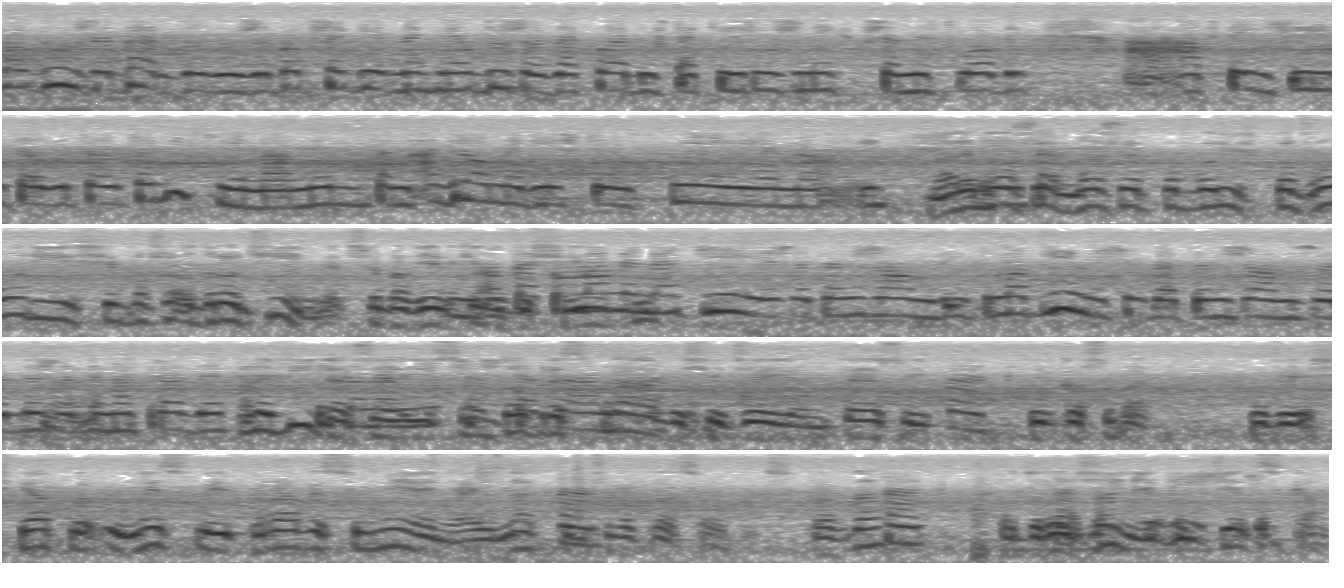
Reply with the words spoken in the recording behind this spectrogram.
no duże, bardzo duże, bo brzeg jednak miał dużo zakładów takich różnych, przemysłowych, a, a w tej chwili to, to, to nic nie mamy. Tam agromet jeszcze istnieje, no i No ale może, tak- może powoli, powoli się może odrodzimy. Trzeba wielkiego no taką mamy nadzieję, że ten rząd i modlimy się za ten rząd, żeby, żeby naprawdę Ale widać, że są dobre sprawy się dzieją też i tak, tylko trzeba, mówię, światłe umysły i prawe sumienia i nad tym Tak. trzeba pracować, prawda? tak. Od rodziny, od oczywiście. dziecka.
